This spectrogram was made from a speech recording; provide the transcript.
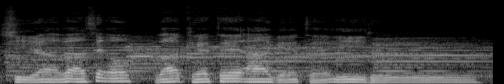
幸せを分けてあげている。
